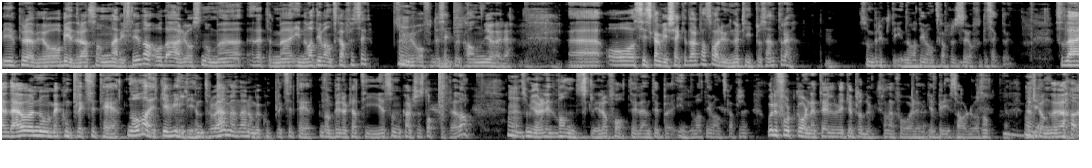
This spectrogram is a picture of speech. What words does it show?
Vi prøver jo å bidra som næringsliv, da, og da er det jo også noe med dette med innovative anskaffelser. Som jo offentlig sektor kan gjøre. Uh, og Sist gang vi sjekket, hvert fall, så var det under 10 tror jeg, som brukte innovative anskaffelser i offentlig sektor. Så det er, det er jo noe med kompleksiteten òg, ikke viljen, tror jeg, men det er noe med kompleksiteten og byråkratiet som kanskje stopper det. da. Eh, Som gjør det litt vanskeligere å få til en type innovativ anskaffelse. Hvor det fort går ned til hvilket produkt kan jeg få, eller hvilken pris har du, og sånn. Du har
